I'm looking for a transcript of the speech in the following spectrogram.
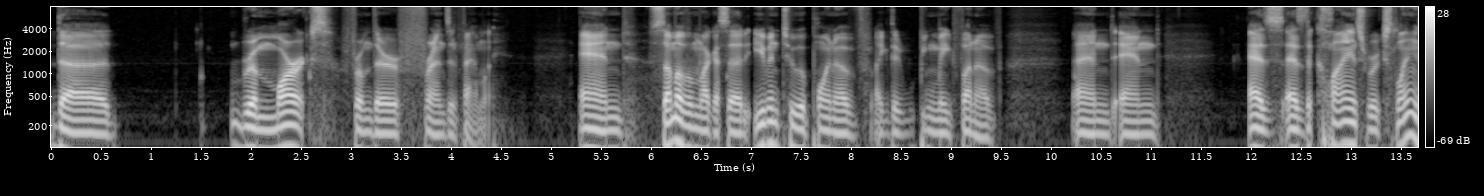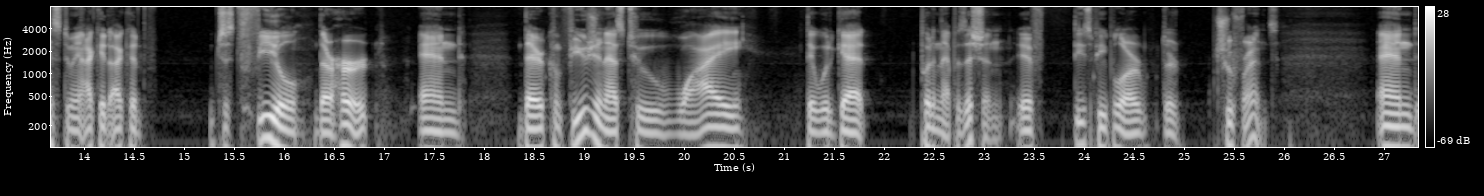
the remarks from their friends and family. And some of them, like I said, even to a point of like they're being made fun of, and and as as the clients were explaining this to me, I could I could just feel their hurt and their confusion as to why they would get put in that position if these people are they're true friends. And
